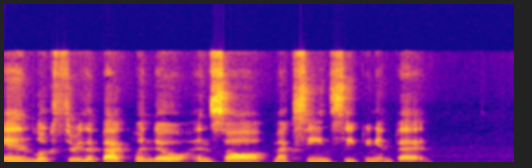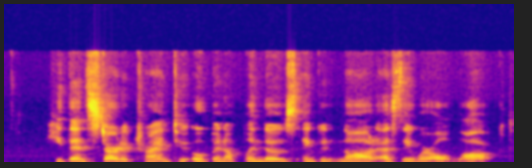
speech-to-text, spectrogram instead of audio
and looked through the back window and saw Maxine sleeping in bed. He then started trying to open up windows and could not as they were all locked.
